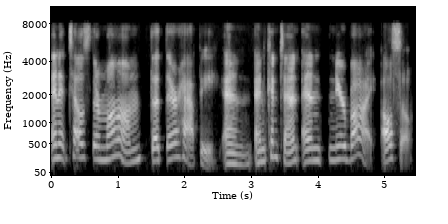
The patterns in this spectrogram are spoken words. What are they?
And it tells their mom that they're happy and and content and nearby also.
